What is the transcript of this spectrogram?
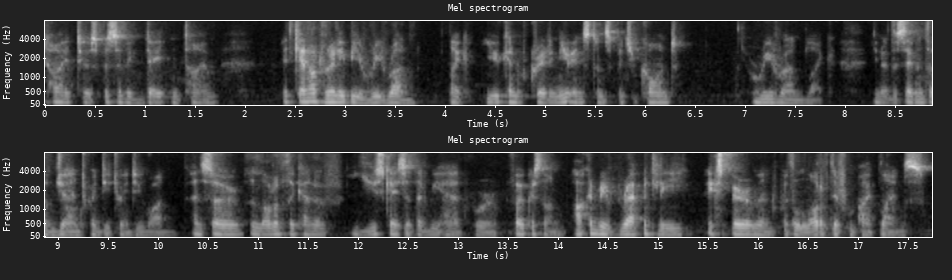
tied to a specific date and time. It cannot really be rerun. Like you can create a new instance, but you can't rerun like you know the 7th of jan 2021 and so a lot of the kind of use cases that we had were focused on how can we rapidly experiment with a lot of different pipelines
